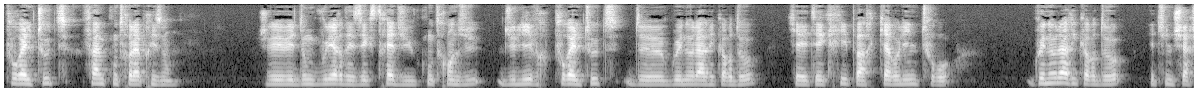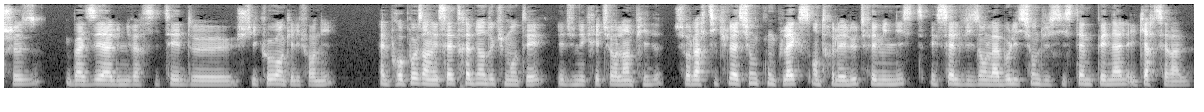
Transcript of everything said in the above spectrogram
pour elles toutes, Femmes contre la prison. Je vais donc vous lire des extraits du compte-rendu du livre Pour elles toutes de Gwenola Ricordo, qui a été écrit par Caroline Toureau. Gwenola Ricordo est une chercheuse basée à l'université de Chico en Californie. Elle propose un essai très bien documenté et d'une écriture limpide sur l'articulation complexe entre les luttes féministes et celles visant l'abolition du système pénal et carcéral.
